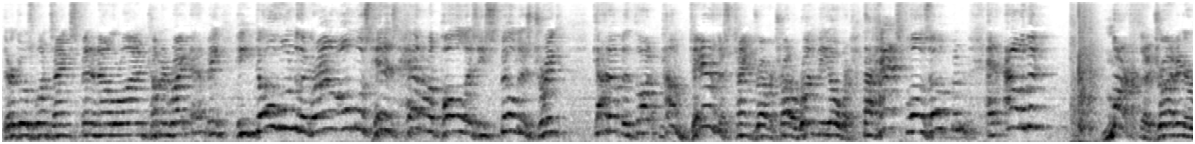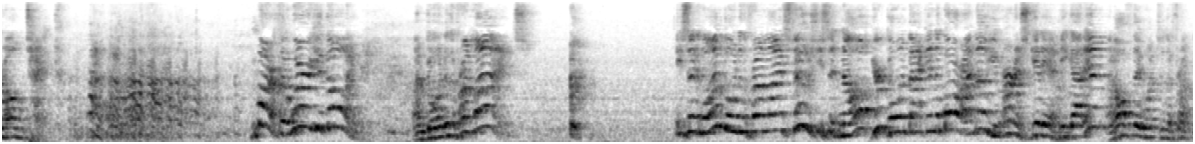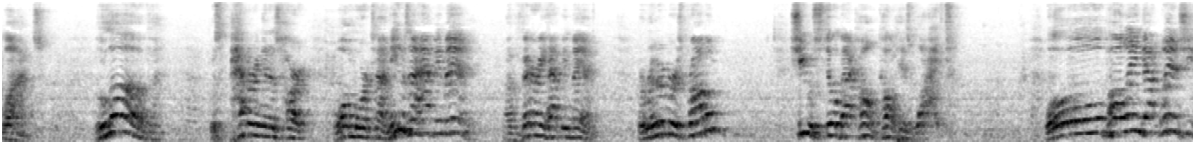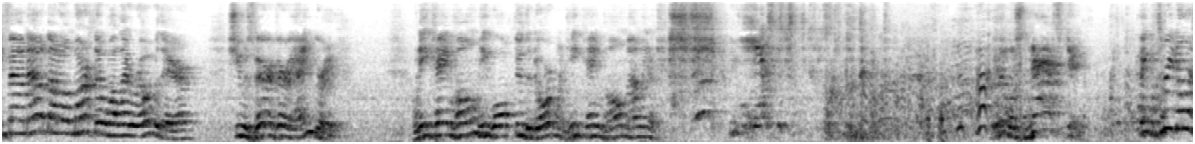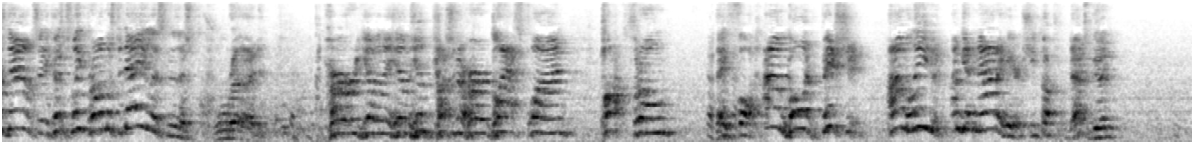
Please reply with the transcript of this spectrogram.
There goes one tank spinning out of the line, coming right at me. He dove onto the ground, almost hit his head on a pole as he spilled his drink. Got up and thought, how dare this tank driver try to run me over? The hatch flows open, and out of it Martha driving her own tank. Martha, where are you going? I'm going to the front lines. He said, Well, I'm going to the front lines too. She said, No, you're going back in the bar. I know you. Ernest, get in. He got in, and off they went to the front lines. Love was pattering in his heart one more time. He was a happy man, a very happy man. But remember his problem? She was still back home, called his wife. Well, Pauline got wind. She found out about old Martha while they were over there. She was very, very angry. When he came home, he walked through the door. When he came home, I mean, it was nasty. People three doors down said he couldn't sleep for almost a day listening to this crud. Her yelling at him, him cussing at her, glass flying, pot thrown. They fought. I'm going fishing. I'm leaving. I'm getting out of here. She thought, that's good.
